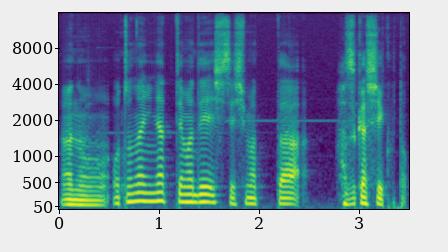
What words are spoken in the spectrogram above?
あの大人になってまでしてしまった恥ずかしいこと。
